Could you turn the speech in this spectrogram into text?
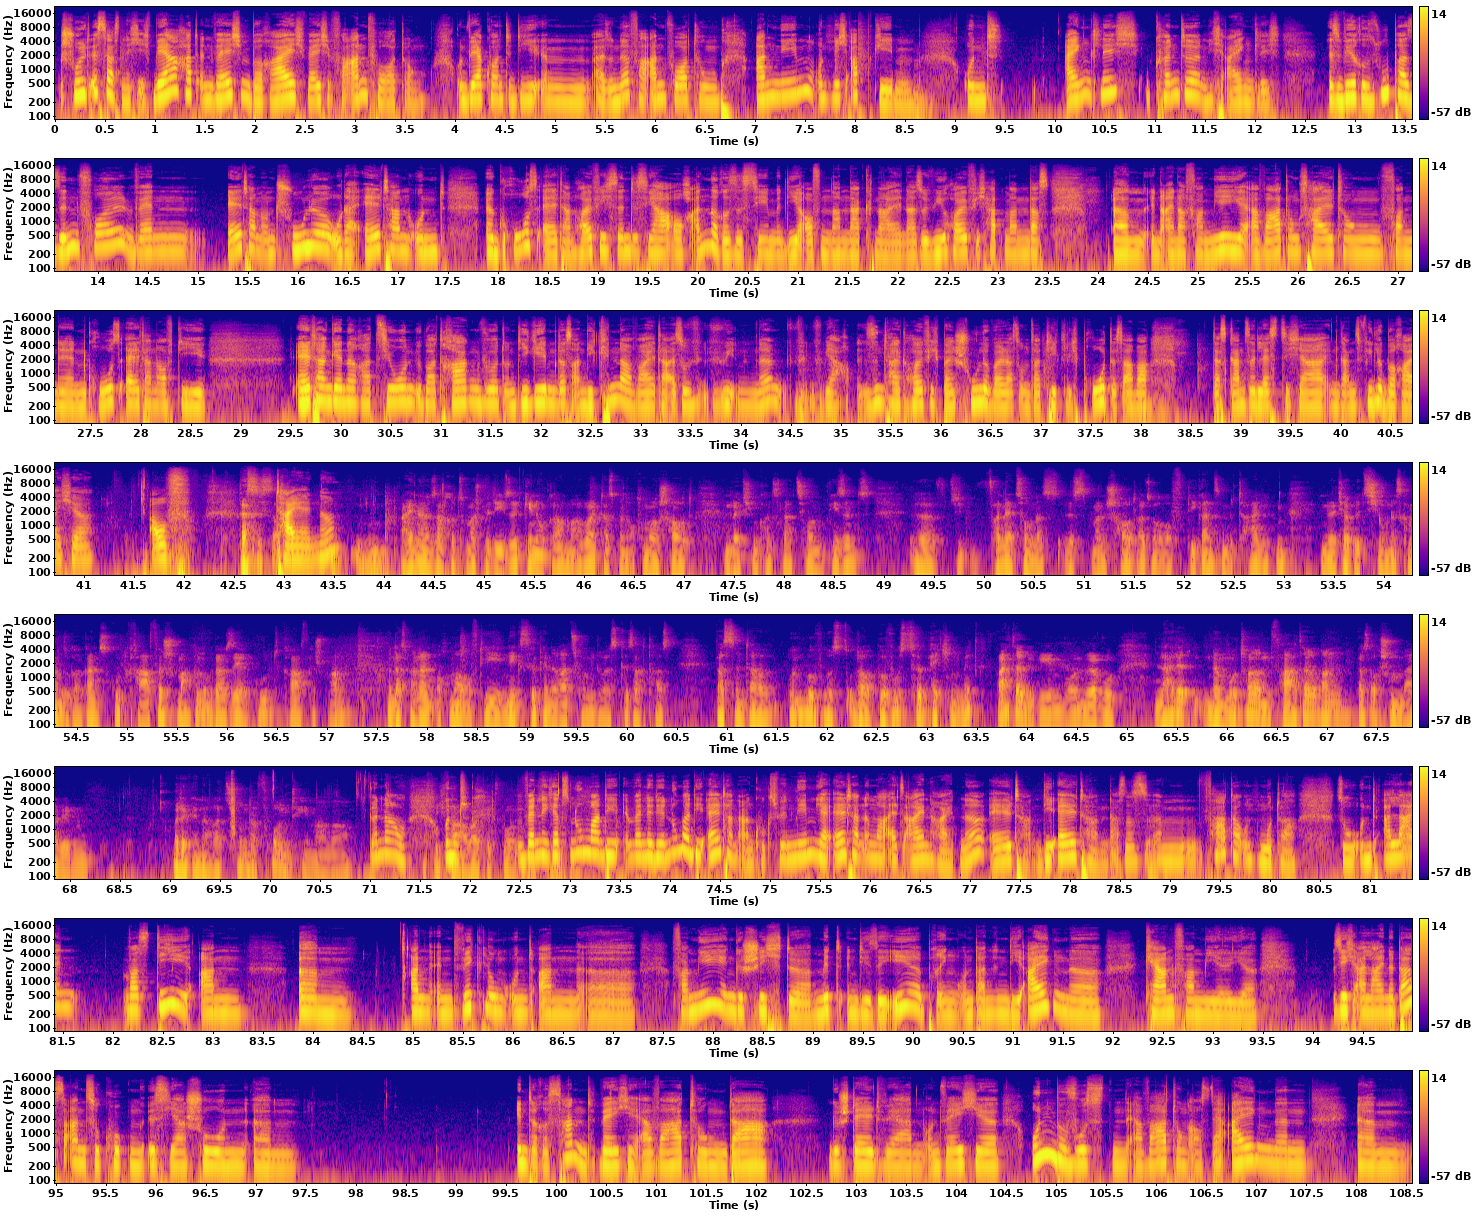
Schuld ist das nicht. Ich, wer hat in welchem Bereich welche Verantwortung? Und wer konnte die im, also ne, Verantwortung annehmen und nicht abgeben? Mhm. Und eigentlich könnte, nicht eigentlich, es wäre super sinnvoll, wenn Eltern und Schule oder Eltern und äh, Großeltern, häufig sind es ja auch andere Systeme, die aufeinander knallen. Also wie häufig hat man das ähm, in einer Familie, Erwartungshaltung von den Großeltern auf die Elterngeneration übertragen wird und die geben das an die Kinder weiter. Also wir ne, ja, sind halt häufig bei Schule, weil das unser täglich Brot ist, aber mhm das Ganze lässt sich ja in ganz viele Bereiche aufteilen. ne? Eine Sache, zum Beispiel diese Genogrammarbeit, dass man auch immer schaut, in welchen Konstellationen, wie sind äh, die Vernetzung, das ist, man schaut also auf die ganzen Beteiligten, in welcher Beziehung, das kann man sogar ganz gut grafisch machen oder sehr gut grafisch machen. Und dass man dann auch mal auf die nächste Generation, wie du das gesagt hast, was sind da unbewusst oder auch bewusst für Päckchen mit weitergegeben worden? Oder wo leidet eine Mutter, ein Vater dran, was auch schon bei dem bei der Generation davor ein Thema war. Genau. Und wenn du jetzt nur mal die, wenn du dir nur mal die Eltern anguckst, wir nehmen ja Eltern immer als Einheit, ne? Eltern, die Eltern, das ist ja. ähm, Vater und Mutter. So, und allein was die an ähm, an Entwicklung und an äh, Familiengeschichte mit in diese Ehe bringen und dann in die eigene Kernfamilie. Sich alleine das anzugucken, ist ja schon ähm, interessant, welche Erwartungen da gestellt werden und welche unbewussten Erwartungen aus der eigenen, ähm,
